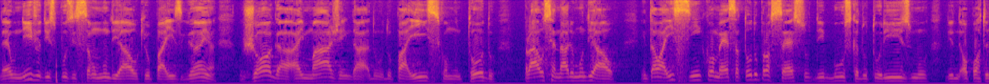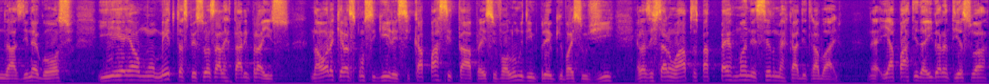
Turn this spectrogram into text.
o nível de exposição mundial que o país ganha joga a imagem da, do, do país como um todo para o cenário mundial. Então aí sim começa todo o processo de busca do turismo, de oportunidades de negócio, e é o momento das pessoas alertarem para isso. Na hora que elas conseguirem se capacitar para esse volume de emprego que vai surgir, elas estarão aptas para permanecer no mercado de trabalho. Né? E a partir daí garantir a sua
